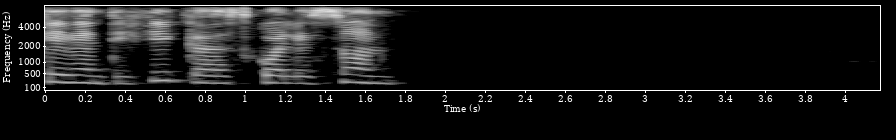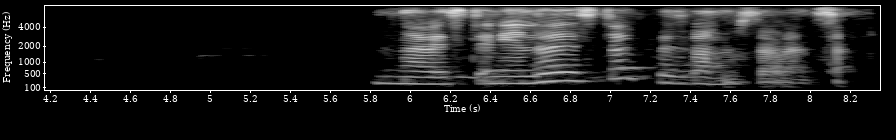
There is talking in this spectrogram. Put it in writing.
¿Qué identificas? ¿Cuáles son? Una vez teniendo esto, pues vamos avanzando.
